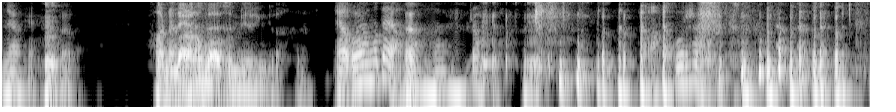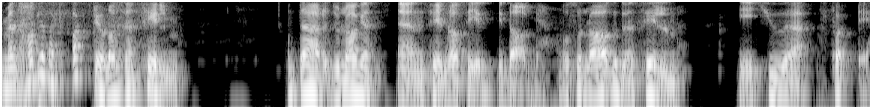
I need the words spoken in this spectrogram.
ja, ok. Ja. Har Han, var, han var også mye yngre. Ja, å, ja, må det, ja. ja. Bra. Akkurat. Men hadde det vært artig å lage en film der du lager en, film, la oss si i dag, og så lager du en film i 2040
